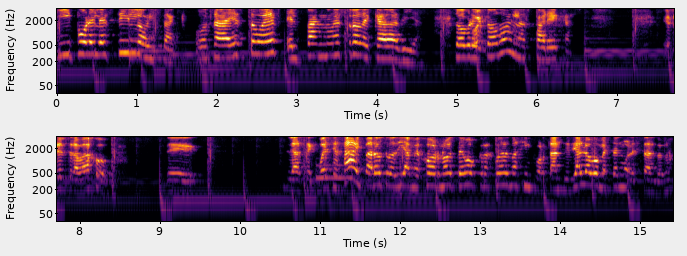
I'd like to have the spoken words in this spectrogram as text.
Y por el estilo, Isaac. O sea, esto es el pan nuestro de cada día, sobre todo en las parejas. En el trabajo, de las secuencias, ay, para otro día mejor, ¿no? Tengo cosas más importantes, ya luego me están molestando, ¿no?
